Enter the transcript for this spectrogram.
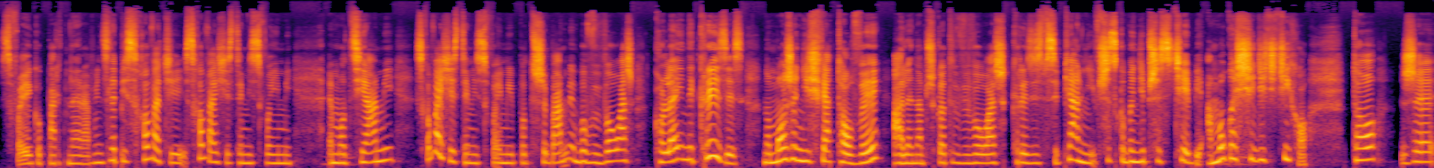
swojego partnera, więc lepiej schować schowaj się z tymi swoimi emocjami, schowaj się z tymi swoimi potrzebami, bo wywołasz kolejny kryzys. No może nie światowy, ale na przykład wywołasz kryzys w sypialni. Wszystko będzie przez ciebie, a mogłaś siedzieć cicho. To, że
